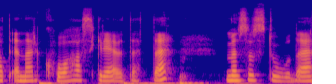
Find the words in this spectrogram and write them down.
at NRK har skrevet dette. Men så sto det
